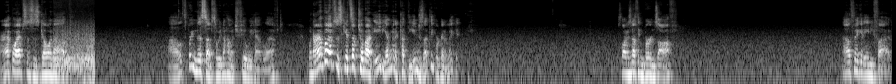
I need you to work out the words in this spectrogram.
Our apoapsis is going up. Uh, let's bring this up so we know how much fuel we have left. When our apoapsis gets up to about 80, I'm going to cut the engines. I think we're going to make it. As long as nothing burns off. Uh, let's make it 85.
